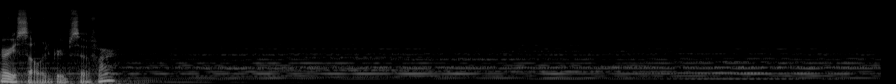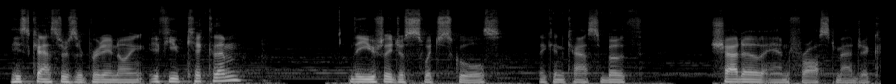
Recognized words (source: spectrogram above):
Very solid group so far. These casters are pretty annoying. If you kick them, they usually just switch schools. They can cast both shadow and frost magic.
